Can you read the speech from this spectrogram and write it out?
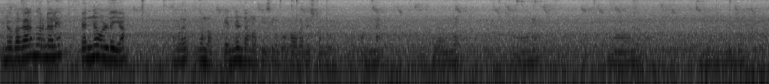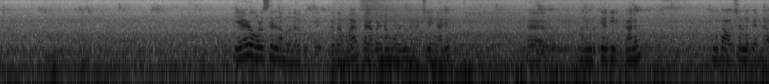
പിന്നെ ഉപകാരം എന്ന് പറഞ്ഞാൽ പെന്ന് ഹോൾഡ് ചെയ്യാം. നമ്മൾ ഇതുണ്ടോ? പെന്നുണ്ട് നമ്മളെ പീസിൽ പോകാൻ ഇഷ്ടം പോലെ. ഒന്ന് രണ്ട് മൂന്ന് നാല് അഞ്ച് ആറ്, ഏഴ് ഹോൾസേൽ നമ്മൾ ഇന്നലെ കുത്തി. ഇപ്പം നമ്മളെ ടേബിളിന്റെ മുകളിൽ ഇങ്ങനെ വെച്ച് കഴിഞ്ഞാൽ നല്ല വൃത്തിയായിട്ട് ഇരിക്കാനും നമുക്ക് ആവശ്യമുള്ള പെന്നോ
